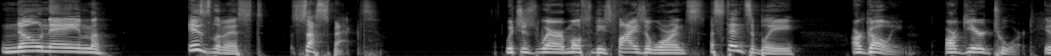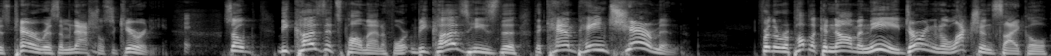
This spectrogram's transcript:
no name Islamist suspect, which is where most of these FISA warrants ostensibly are going, are geared toward, is terrorism national security. So, because it's Paul Manafort, and because he's the, the campaign chairman for the Republican nominee during an election cycle,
